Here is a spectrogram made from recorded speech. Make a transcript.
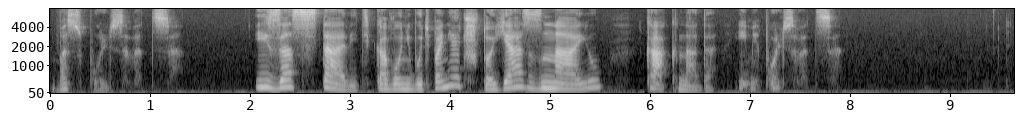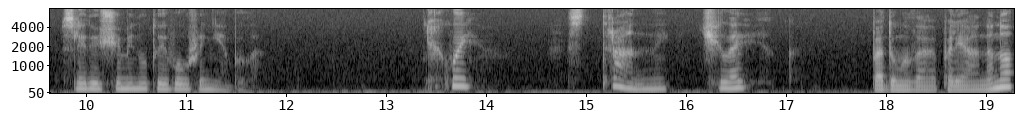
воспользоваться и заставить кого-нибудь понять, что я знаю, как надо ими пользоваться. В следующую минуту его уже не было. Какой странный человек, подумала Полианна, но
